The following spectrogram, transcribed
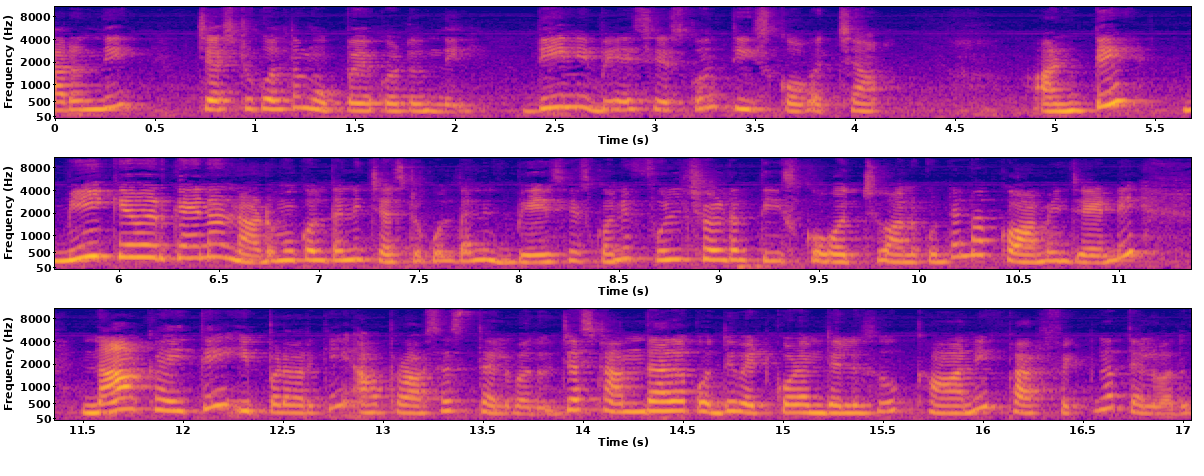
ఆరు ఉంది చెస్ట్ కొలత ముప్పై ఒకటి ఉంది. దీన్ని బేస్ చేసుకొని తీసుకోవచ్చా? అంటే మీకెవరికైనా నడుము కొలతని చెస్ట్ కొలతని బేస్ చేసుకొని ఫుల్ షోల్డర్ తీసుకోవచ్చు అనుకుంటే నాకు కామెంట్ చేయండి. నాకైతే ఇప్పటివరకు ఆ ప్రాసెస్ తెలియదు జస్ట్ అందాల కొద్ది పెట్టుకోవడం తెలుసు కానీ పర్ఫెక్ట్గా తెలియదు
